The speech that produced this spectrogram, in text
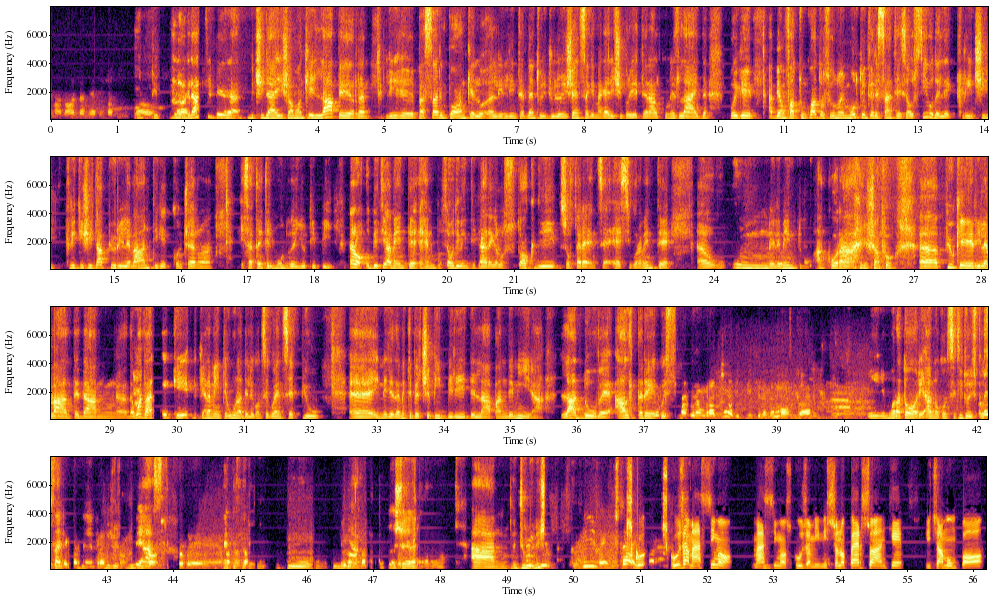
Madonna mia che Ottimo. Allora, grazie per ci dai diciamo anche il là per eh, passare un po' anche lo, l'intervento di Giulio Licenza che magari ci proietterà alcune slide, poiché abbiamo fatto un quadro secondo me molto interessante e esaustivo delle criticità più rilevanti che concernono esattamente il mondo degli UTP. Però obiettivamente eh, non possiamo dimenticare che lo stock di sofferenze è sicuramente uh, un elemento ancora diciamo uh, più che rilevante da, da, guardare e che chiaramente una delle conseguenze più eh, immediatamente percepibili della pandemia, laddove altre questioni... È un gradino difficile nel mondo, eh? I moratori hanno consentito di spostare le aste, è stato più, più. C'è la parola a Giulio Lisci. Scusa Massimo, Massimo, scusami, mi sono perso anche, diciamo, un po'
